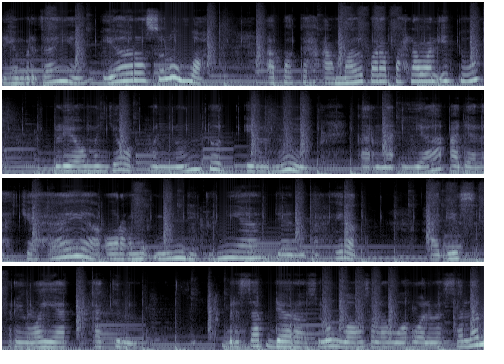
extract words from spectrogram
ada yang bertanya, "Ya Rasulullah, apakah amal para pahlawan itu?" Beliau menjawab, "Menuntut ilmu." Karena ia adalah cahaya orang mukmin di dunia dan akhirat. Hadis riwayat Hakim. Bersabda Rasulullah SAW,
